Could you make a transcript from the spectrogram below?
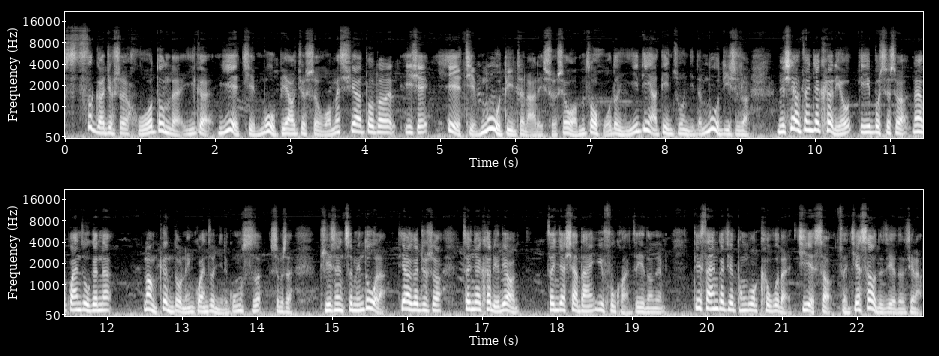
四个就是活动的一个业绩目标，就是我们需要做到一些业绩目的在哪里？首先，我们做活动一定要定出你的目的是什么？你是要增加客流，第一步是说那关注跟呢？让更多人关注你的公司，是不是提升知名度了？第二个就是说增加客流量，增加下单、预付款这些东西。第三个就通过客户的介绍、转介绍的这些东西了。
